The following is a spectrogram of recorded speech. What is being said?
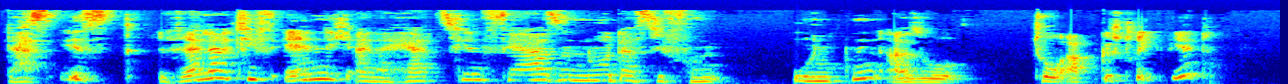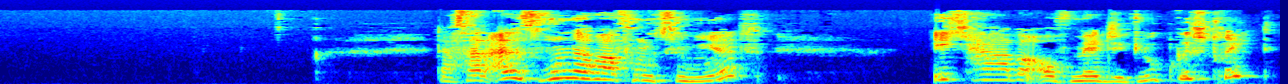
Das ist relativ ähnlich einer Herzchenferse, nur dass sie von unten, also Toe abgestrickt wird. Das hat alles wunderbar funktioniert. Ich habe auf Magic Loop gestrickt,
